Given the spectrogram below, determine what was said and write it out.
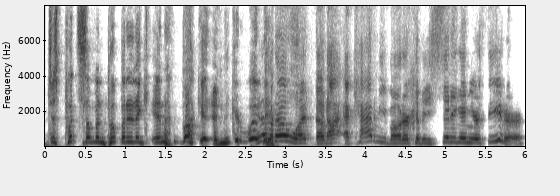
just put someone pooping in a, in a bucket and you could win. You never know what an Academy voter could be sitting in your theater,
